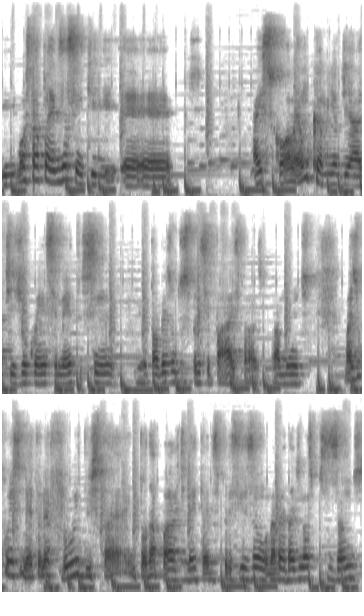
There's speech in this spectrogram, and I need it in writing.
e mostrar para eles assim que é, a escola é um caminho de atingir o conhecimento, sim, talvez um dos principais para muitos, mas o conhecimento ele é fluido, está em toda parte, né? Então eles precisam, na verdade, nós precisamos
